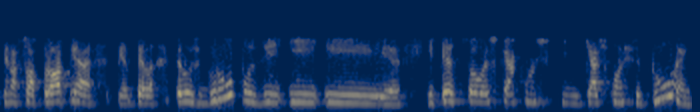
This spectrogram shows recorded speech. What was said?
pela sua própria, pela, pelos grupos e, e, e, e pessoas que, a, que as constituem,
